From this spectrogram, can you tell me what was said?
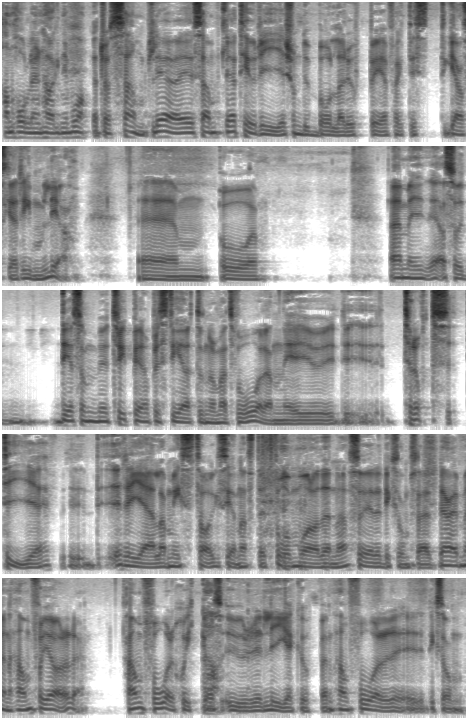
han håller en hög nivå. Jag tror att samtliga, samtliga teorier som du bollar upp är faktiskt ganska rimliga. Ehm, och Nej, men alltså, det som Trippier har presterat under de här två åren är ju trots tio rejäla misstag senaste två månaderna så är det liksom så här, nej, men han får göra det. Han får skicka ja. oss ur ligacupen. Han får eh, liksom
